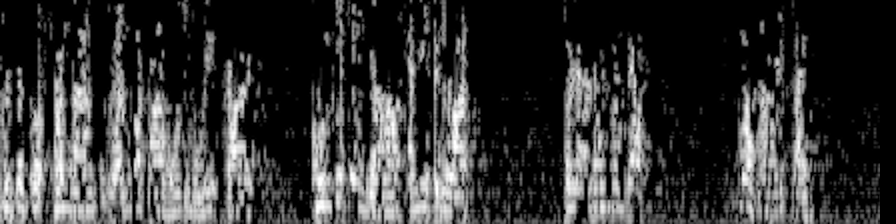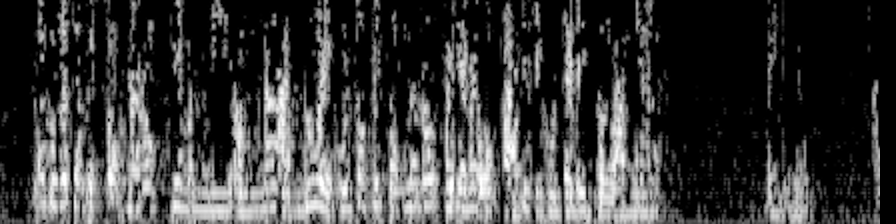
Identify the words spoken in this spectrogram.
คุณจะจบทำงานสวรรค์ในตาหูจมูกลิ้นกายคุณก็ต้องอยากอันนี้เป็นหลักเพราะฉะนั้นมันแบบ ก็หายไป แล้วคุณก็ต้องไปตกนรกที่มันมีอำนาจด้วย คุณต้องไปตกนรกเพราะฉะนั้นโอกาสที่คุณจะได้สวรรค์เนี่ยนะไม่มีหา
